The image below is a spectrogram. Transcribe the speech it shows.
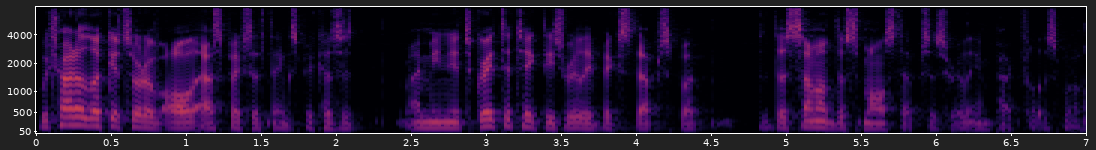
we try to look at sort of all aspects of things because it, I mean it's great to take these really big steps, but the sum of the small steps is really impactful as well.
